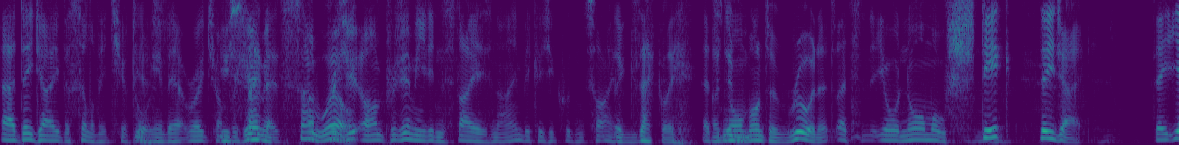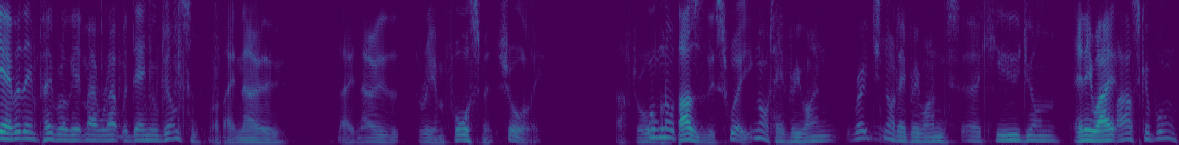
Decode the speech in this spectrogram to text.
Uh, DJ Vasiljevic, you're talking Yes. about, Rooch. I'm You say that so I'm well. presu- I'm presuming you didn't say his name because you couldn't say it. Exactly. That's I didn't norm- want to ruin it. That's your normal shtick. DJ. The- yeah, but then people will get muddled up with Daniel Johnson. Well, they know, they know the reinforcement. Surely, after all Well, the not- buzz this week. Not everyone, Rooch, not everyone's uh, huge on Anyway, basketball.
